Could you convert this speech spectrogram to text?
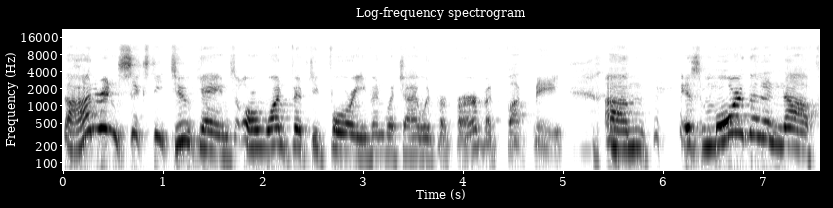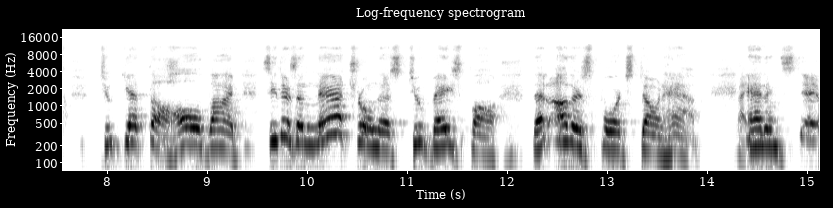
the 162 games or 154 even, which I would prefer, but fuck me, um, is more than enough to get the whole vibe. See, there's a naturalness to baseball that other sports don't have, Right. and instead,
